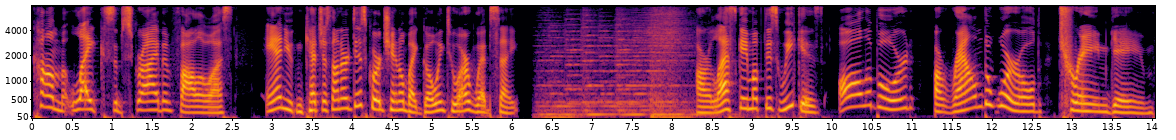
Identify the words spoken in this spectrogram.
Come like, subscribe, and follow us. And you can catch us on our Discord channel by going to our website. Our last game up this week is All Aboard Around the World Train Game.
